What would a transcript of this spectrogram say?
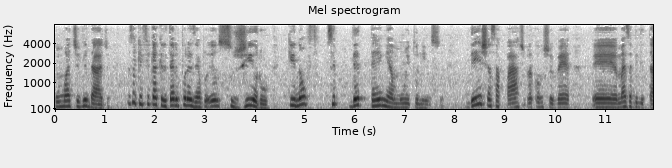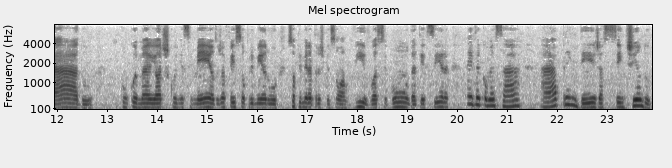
uma atividade. Isso aqui fica a critério, por exemplo, eu sugiro que não se detenha muito nisso. Deixe essa parte para quando estiver é, mais habilitado, com maiores conhecimentos, já fez seu primeiro, sua primeira transmissão ao vivo, a segunda, a terceira, aí vai começar a aprender, já sentindo,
